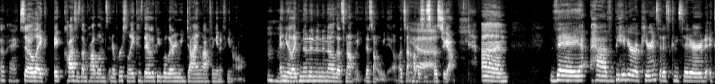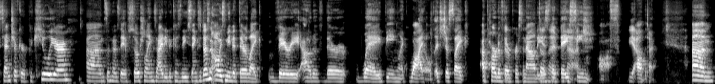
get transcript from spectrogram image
Okay. So like it causes them problems interpersonally because they're the people that are going to be dying laughing at a funeral. And you're like, no, no, no, no, no, that's not what that's not what we do. That's not how this is supposed to go. Um, they have behavior or appearance that is considered eccentric or peculiar. Um, sometimes they have social anxiety because of these things. It doesn't always mean that they're like very out of their way being like wild. It's just like a part of their It personality is that they match. seem off yeah. all the time. Um,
